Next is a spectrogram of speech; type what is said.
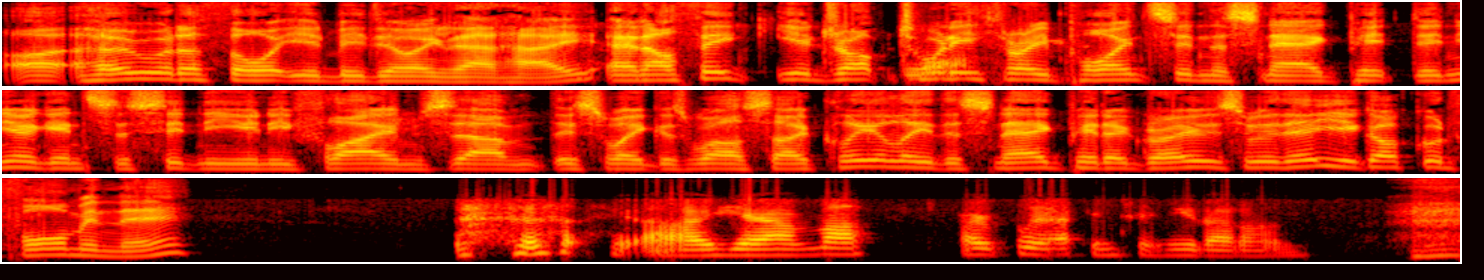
uh, who would have thought you'd be doing that, hey? And I think you dropped 23 yeah. points in the snag pit, didn't you, against the Sydney Uni Flames um, this week as well. So clearly the snag pit agrees with you. You got good form in there. uh, yeah, I must. Hopefully, I continue that on.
